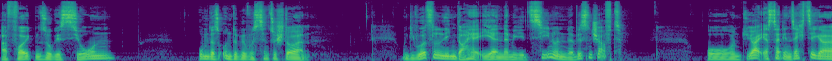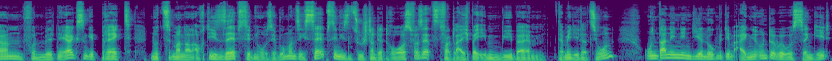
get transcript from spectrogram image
erfolgten Suggestionen, um das Unterbewusstsein zu steuern. Und die Wurzeln liegen daher eher in der Medizin und in der Wissenschaft. Und ja, erst seit den 60er Jahren von Milton Erickson geprägt, nutzte man dann auch die Selbsthypnose, wo man sich selbst in diesen Zustand der Trance versetzt, vergleichbar eben wie bei der Meditation, und dann in den Dialog mit dem eigenen Unterbewusstsein geht,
